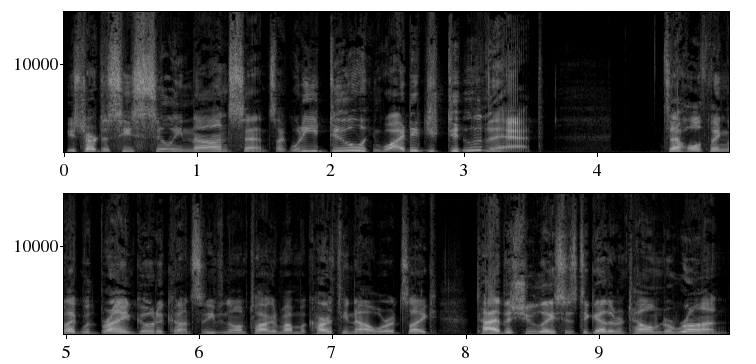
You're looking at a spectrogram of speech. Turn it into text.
you start to see silly nonsense. Like, what are you doing? Why did you do that? It's that whole thing like with Brian Gutekunst, even though I'm talking about McCarthy now, where it's like, tie the shoelaces together and tell him to run.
